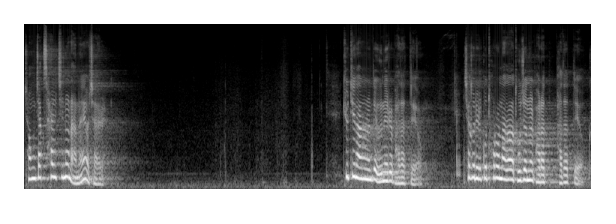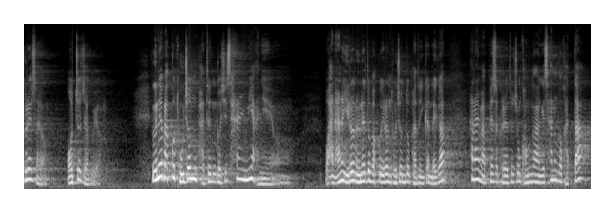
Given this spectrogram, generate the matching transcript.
정작 살지는 않아요, 잘. 큐티 나누는데 은혜를 받았대요. 책을 읽고 토론하다가 도전을 받았대요. 그래서요. 어쩌자고요. 은혜 받고 도전 받은 것이 삶이 아니에요. 와, 나는 이런 은혜도 받고 이런 도전도 받으니까 내가 하나님 앞에서 그래도 좀 건강하게 사는 것 같다?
